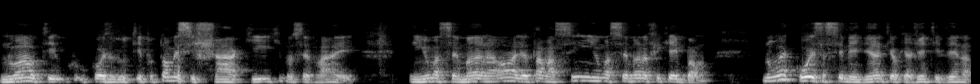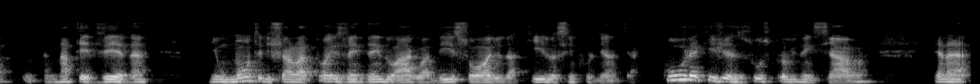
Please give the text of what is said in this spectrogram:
Não é tipo, coisa do tipo, toma esse chá aqui que você vai. Em uma semana, olha, eu estava assim, em uma semana eu fiquei bom. Não é coisa semelhante ao que a gente vê na, na TV, né? De um monte de charlatões vendendo água disso, óleo daquilo, assim por diante. A cura que Jesus providenciava era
